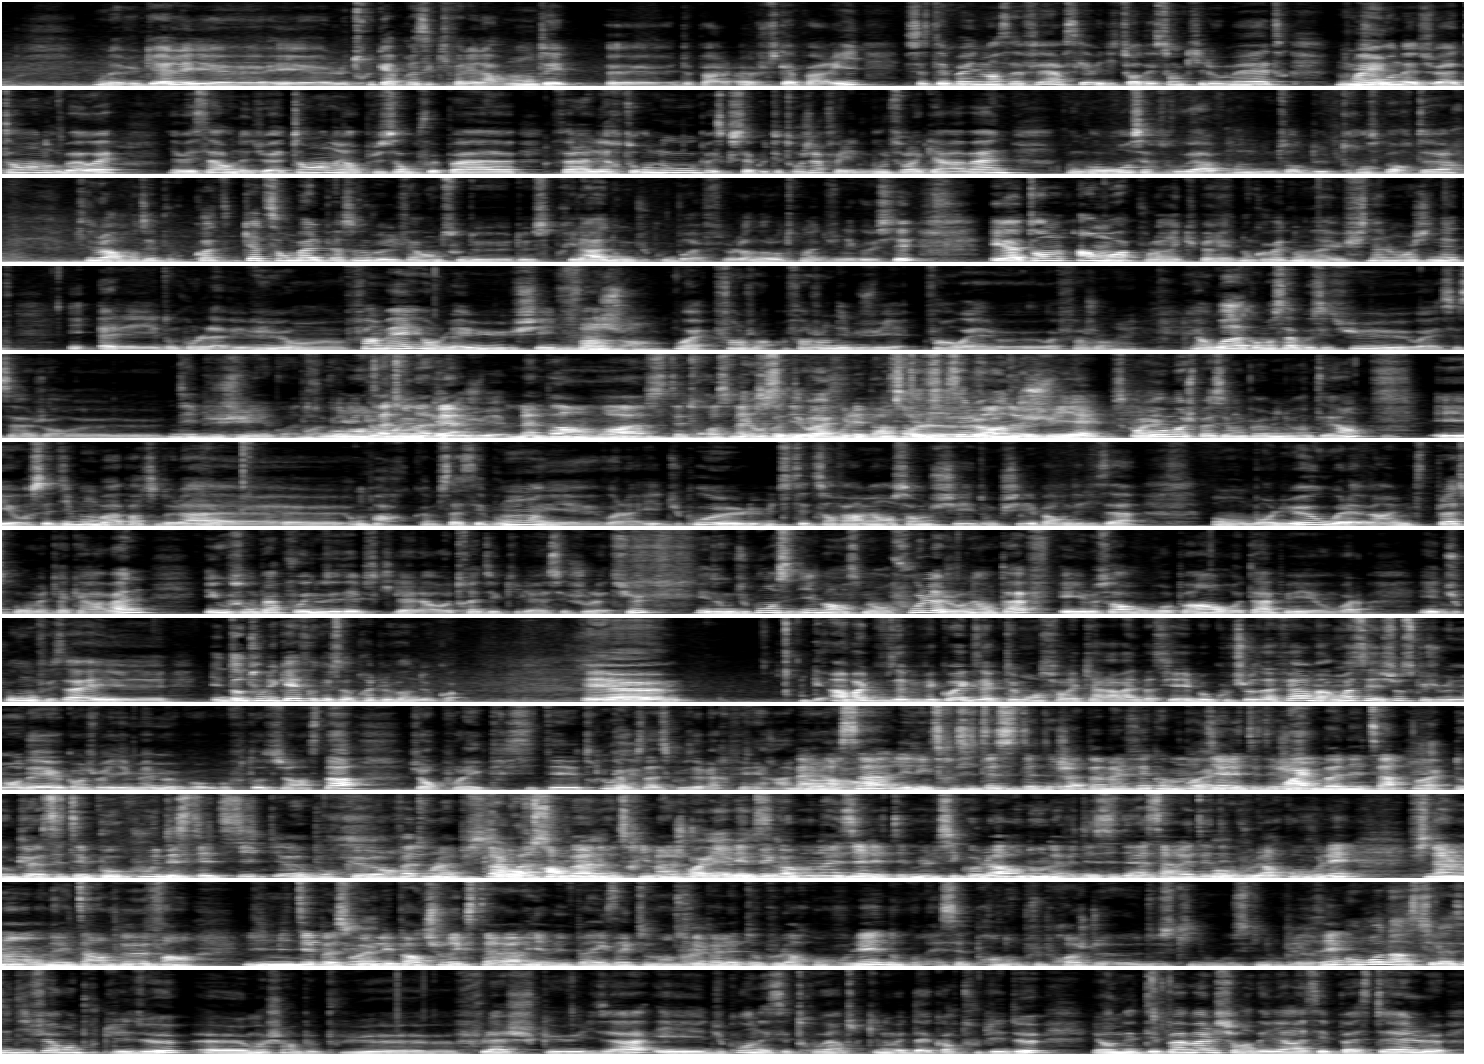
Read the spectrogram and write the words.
On a vu qu'elle et, euh, et euh, le truc après, c'est qu'il fallait la remonter euh, de Par- jusqu'à Paris. C'était pas une mince affaire parce qu'il y avait l'histoire des 100 km. Donc, Ouais. du coup, on a dû attendre. Bah ouais, il y avait ça, on a dû attendre. Et en plus, ça, on pouvait pas faire l'aller-retour nous parce que ça coûtait trop cher. Il fallait une boule sur la caravane. Donc, en gros, on s'est retrouvé à prendre une sorte de transporteur qui nous l'a remonté pour 400 balles. Personne ne voulait le faire en dessous de, de ce prix-là. Donc, du coup, bref, l'un dans l'autre, on a dû négocier et attendre un mois pour la récupérer. Donc en fait, on a eu finalement Ginette. Et elle est, donc on l'avait vue en fin mai, on l'a eu chez Elisa. Fin juin. Ouais, fin juin. Fin juin, début juillet. Enfin ouais, euh, ouais fin juin. Ouais. Et en gros, on a commencé à bosser dessus, euh, ouais, c'est ça, genre... euh, Début juillet, quoi. Donc Limite en le fait, on avait juillet. même pas un mois, c'était trois semaines, on parce qu'au début, ouais, on voulait on partir s'était le fixé 22 juillet. Parce qu'en gros, moi, je passais mon permis le 21. Et on s'est dit, bon, bah à partir de là, on part. Comme ça, c'est bon. Et voilà. Et du coup, le but, c'était de s'enfermer ensemble chez, donc, chez les parents d'Elisa en banlieue, où elle avait une petite place pour mettre la caravane. Et où son père pouvait nous aider parce qu'il est à la retraite et qu'il est assez chaud là-dessus. Et donc, du coup, on s'est dit, bah, on se met en full, la journée on taffe, et le soir on repeint, on retape, et voilà. Et du coup, on fait ça, et, et dans tous les cas, il faut qu'elle soit prête le 22, quoi. Et euh, En fait, vous avez fait quoi exactement sur la caravane? Parce qu'il y avait beaucoup de choses à faire. Bah, moi, c'est des choses que je me demandais euh, quand je voyais même vos, vos photos sur Insta. Genre pour l'électricité, des trucs Ouais. comme ça. Est-ce que vous avez refait les raccords? Bah alors ça, l'électricité c'était déjà pas mal fait, comme on Ouais. dit, elle était déjà Ouais. en bon état. Donc euh, c'était beaucoup d'esthétique euh, pour que en fait on la puisse la remettre un peu à notre image. Donc, elle était ça. comme on a dit, elle était multicolore. Nous on avait des idées à s'arrêter, des couleurs qu'on voulait. Finalement on a été un peu, enfin limité parce que Ouais. les peintures extérieures, il n'y avait pas exactement toutes les palettes de couleurs qu'on voulait. Donc on a essayé de prendre au plus proche de, de ce, qui nous, ce qui nous plaisait. En gros, on a un style assez différent toutes les deux. Euh, moi, je suis un peu plus euh, flash que Lisa. Et du coup, on a essayé de trouver un truc qui nous mette d'accord toutes les deux. Et on était pas mal sur un délire assez pastel,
